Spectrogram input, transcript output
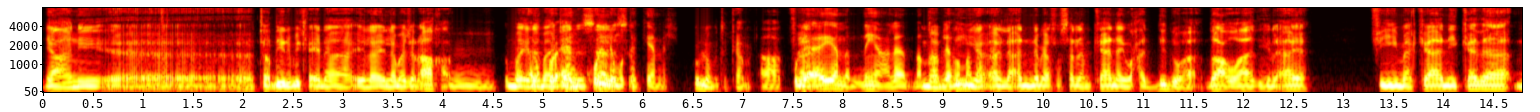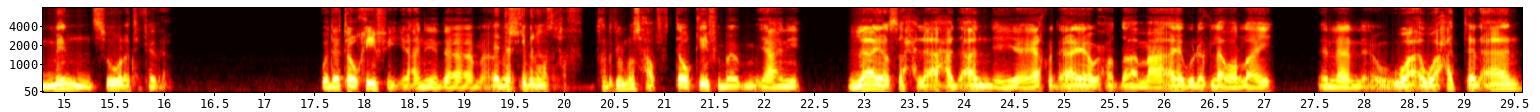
يعني آه، تقديري بك إلى إلى إلى مجال آخر. مم. ثم إلى مجال القرآن كله متكامل. كله متكامل. آه كل ف- آية مبنية على ما قبلها مبنية. بعدها لأن النبي صلى الله عليه وسلم كان يحددها. ضعوا هذه الآية في مكان كذا من سورة كذا. وده توقيفي يعني ده ما- ده ترتيب المصحف. ترتيب المصحف. توقيفي ما- يعني لا يصح لأحد أن ياخذ آية ويحطها مع آية يقول لك لا والله لا وحتى الآن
